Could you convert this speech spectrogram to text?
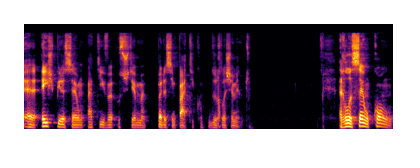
a expiração ativa o sistema parasimpático de relaxamento. A relação com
